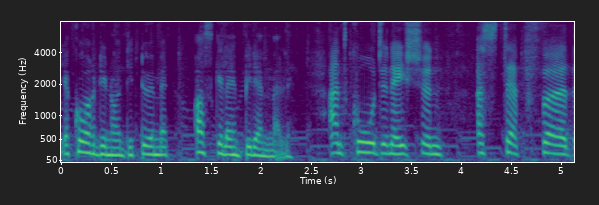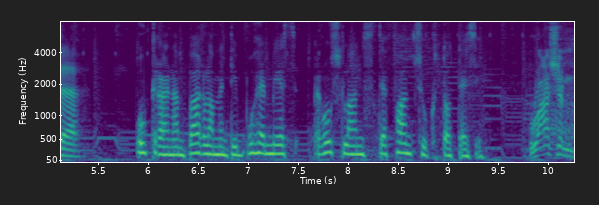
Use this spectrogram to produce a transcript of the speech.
ja koordinointityömme askeleen pidemmälle. And coordination a step further. Ukrainan parlamentin puhemies Ruslan Stefanchuk totesi. Russian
